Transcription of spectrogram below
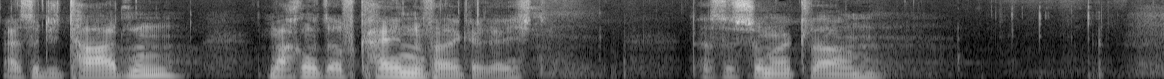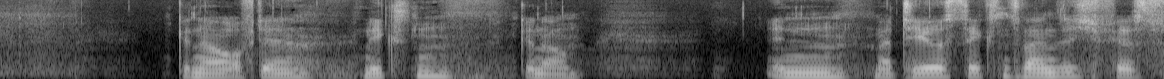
Also die Taten machen uns auf keinen Fall gerecht. Das ist schon mal klar. Genau, auf der nächsten, genau. In Matthäus 26, Vers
